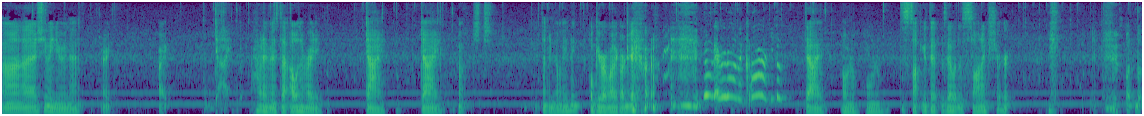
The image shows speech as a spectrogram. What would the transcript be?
Uh, I shouldn't be doing that. Alright. Alright. Die. How did I mess that? I wasn't ready. Die. Die. Oh, ch- don't know anything. Oh, get right by the car. Get right by the the car. You don't die. Oh no. Oh no. The son- this guy, this guy with the Sonic shirt. what the?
